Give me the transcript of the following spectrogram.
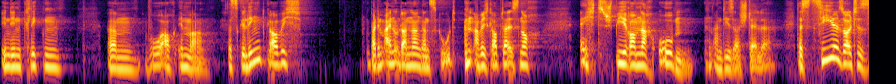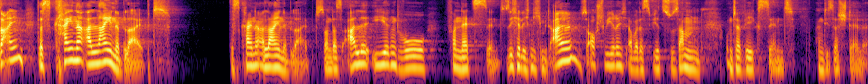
in den Klicken, ähm, wo auch immer. Das gelingt, glaube ich, bei dem einen oder anderen ganz gut, aber ich glaube, da ist noch echt Spielraum nach oben an dieser Stelle. Das Ziel sollte sein, dass keiner alleine bleibt. Dass keiner alleine bleibt, sondern dass alle irgendwo vernetzt sind. Sicherlich nicht mit allen, ist auch schwierig, aber dass wir zusammen unterwegs sind an dieser Stelle.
